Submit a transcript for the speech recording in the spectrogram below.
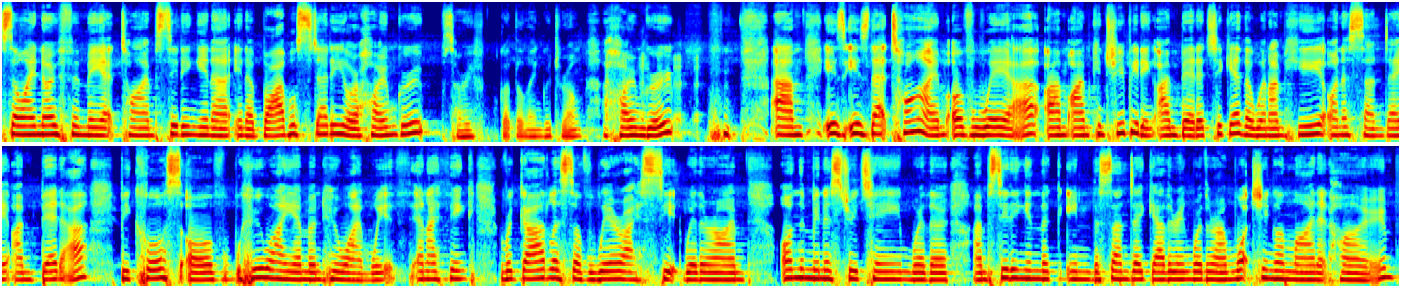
So I know for me at times sitting in a, in a Bible study or a home group, sorry, got the language wrong, a home group, um, is, is that time of where um, I'm contributing. I'm better together. When I'm here on a Sunday, I'm better because of who I am and who I'm with. And I think, regardless of where I sit, whether I'm on the ministry team, whether I'm sitting in the, in the Sunday gathering, whether I'm watching online at home,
